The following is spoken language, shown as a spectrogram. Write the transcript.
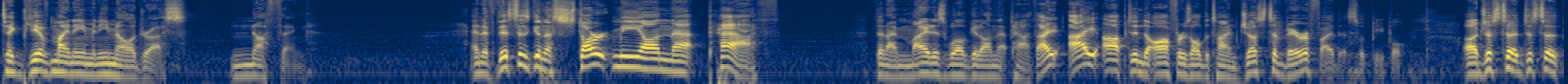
to give my name and email address? Nothing. And if this is going to start me on that path, then I might as well get on that path. I, I opt into offers all the time just to verify this with people. Uh, just to just to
